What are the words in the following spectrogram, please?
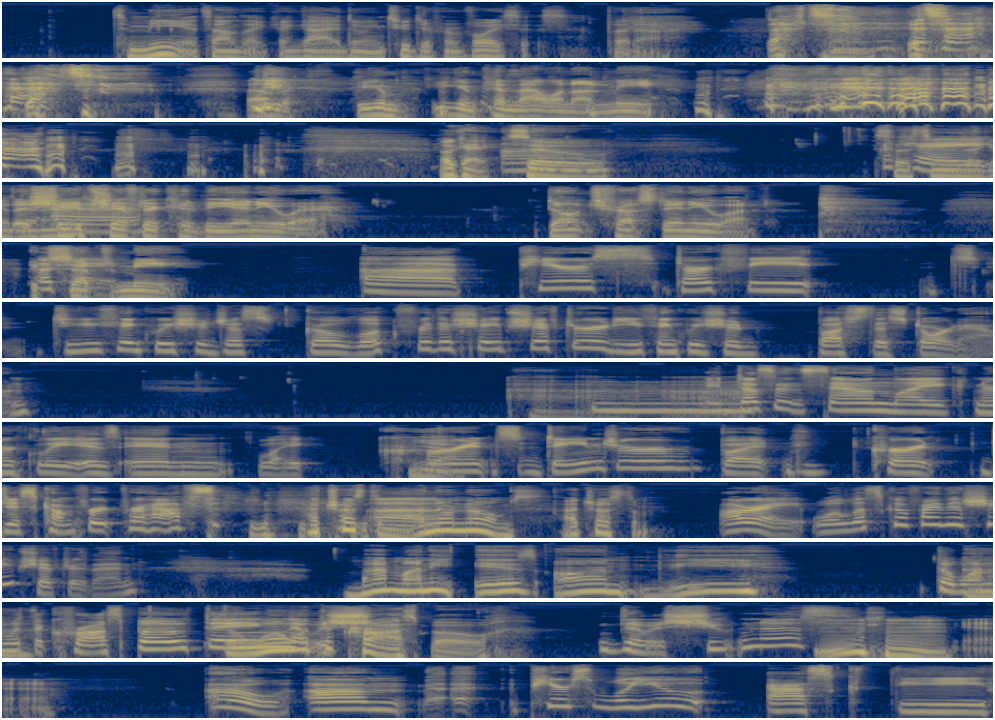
to me it sounds like a guy doing two different voices, but uh, That's it's that's um, you can you can pin that one on me. okay. So, Um, so it okay. seems like The a shapeshifter could be anywhere. Don't trust anyone except Okay. me. Uh, Pierce, Darkfeet, d- do you think we should just go look for the shapeshifter, or do you think we should bust this door down? Uh, It doesn't sound like Gnerkli is in like current danger, but current discomfort, perhaps. I trust him. I know gnomes. I trust him. All right, well, let's go find the shapeshifter then. My money is on the The one with the crossbow thing. the one with the sh- crossbow. that was shooting us. Mm-hmm. Yeah. Oh, um, uh, Pierce, will you ask the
